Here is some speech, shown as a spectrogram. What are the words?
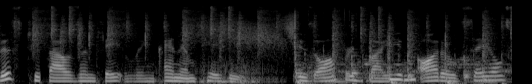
This 2008 Lincoln MKZ is offered by Eden Auto Sales.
